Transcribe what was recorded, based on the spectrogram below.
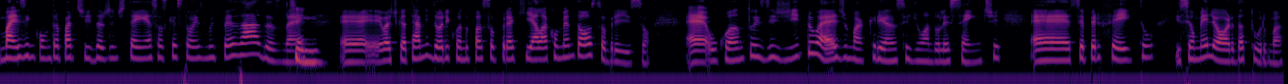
mas em contrapartida a gente tem essas questões muito pesadas, né? Sim. É, eu acho que até a Midori, quando passou por aqui, ela comentou sobre isso é, o quanto exigido é de uma criança e de um adolescente é, ser perfeito e ser o melhor da turma.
